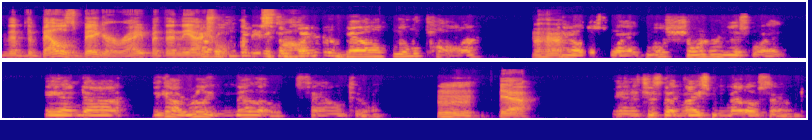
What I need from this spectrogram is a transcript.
the the bell's bigger, right? But then the actual it's, it's a bigger bell, a little taller, uh-huh. you know, this way, a little shorter this way, and uh, they got a really mellow sound to them. Mm, yeah, and it's just a nice mellow sound.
